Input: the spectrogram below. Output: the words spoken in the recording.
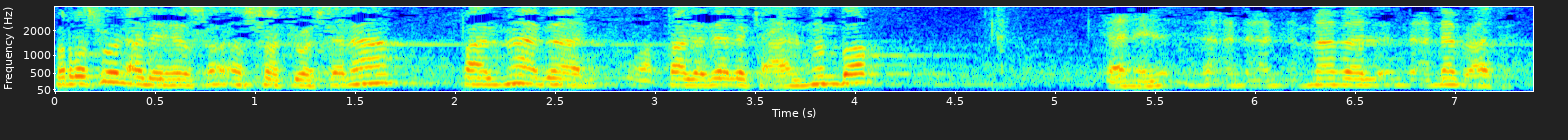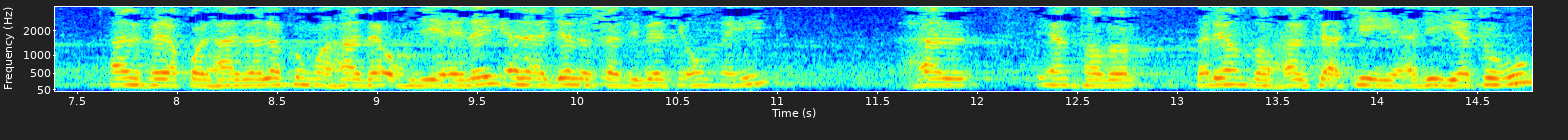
فالرسول عليه الصلاة والسلام قال ما بال وقال ذلك على المنبر. يعني ما بال نبعث هذا فيقول هذا لكم وهذا أهدي إلي. ألا جلس في بيت أمه؟ هل ينتظر؟ فلينظر هل تأتيه هديته؟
